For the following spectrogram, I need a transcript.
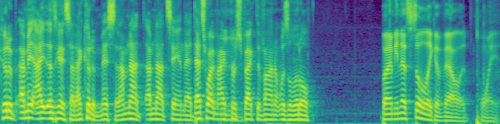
Could have. I mean, I, like I said, I could have missed it. I'm not. I'm not saying that. That's why my Mm-hmm. perspective on it was a little But I mean, that's still like a valid point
